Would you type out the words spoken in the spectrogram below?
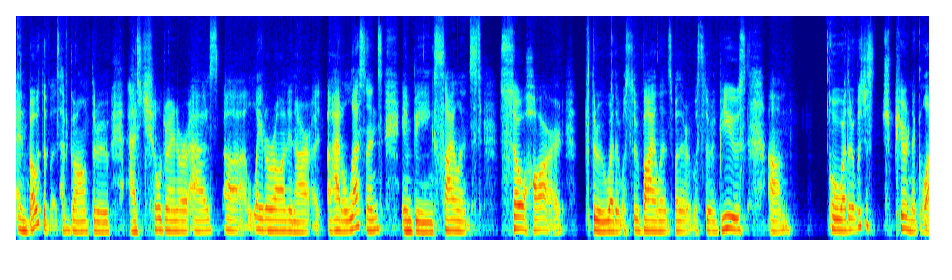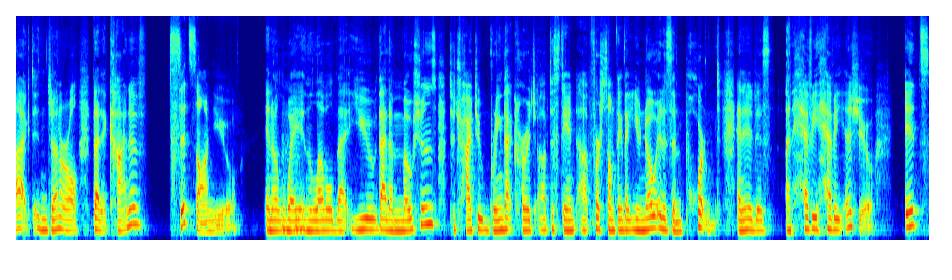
and both of us have gone through as children or as uh, later on in our uh, adolescence in being silenced so hard through whether it was through violence whether it was through abuse um, or whether it was just pure neglect in general that it kind of sits on you in a way Mhm. in the level that you that emotions to try to bring that courage up to stand up for something that you know it is important and it is a heavy heavy issue. It's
